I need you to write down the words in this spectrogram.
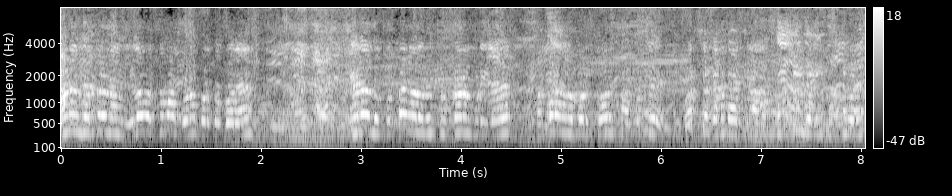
ஆனா இந்த இடத்துல நான் இலவசமா குணப்படுத்த போறேன். ஏன்னா இந்த புத்தகங்களை வச்சு உட்கார முடியல. சப்பளால போட்டு சோறு சாப்பிட்டு வருஷ கணக்காச்சு நம்ம முட்டி வலி முட்டி வலி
